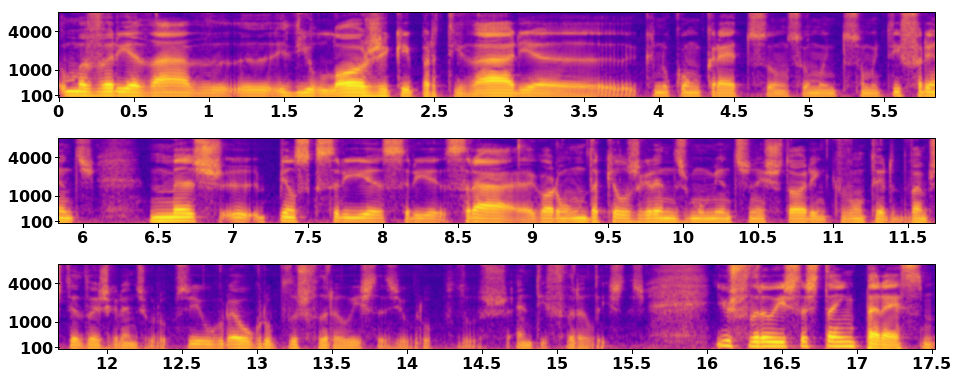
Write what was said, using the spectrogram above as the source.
uma variedade uh, ideológica e partidária uh, que no concreto são, são, muito, são muito diferentes, mas penso que seria, seria, será agora um daqueles grandes momentos na história em que vão ter, vamos ter dois grandes grupos. E o, é o grupo dos federalistas e o grupo dos antifederalistas. E os federalistas têm, parece-me,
